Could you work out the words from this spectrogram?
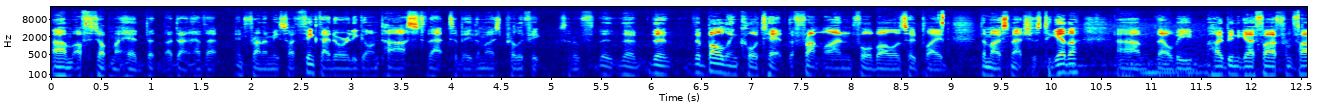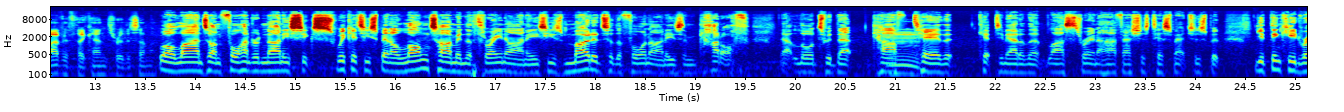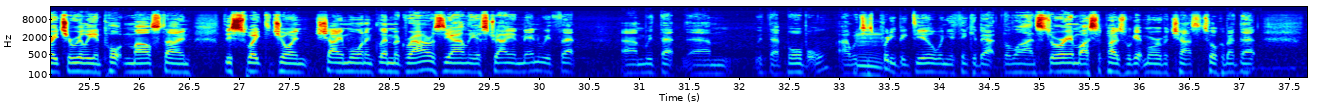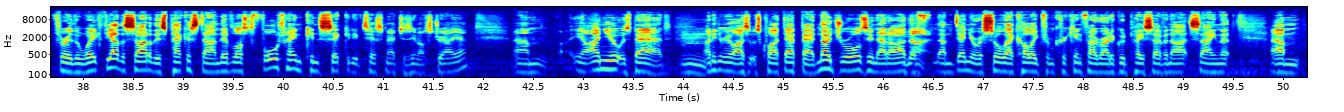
um, off the top of my head, but I don't have that in front of me. So I think they'd already gone past that to be the most prolific sort of the, the, the, the bowling quartet, the frontline four bowlers who played the most matches together. Um, they'll be hoping to go five from five if they can through the summer. Well, Lyon's on 496 wickets. He spent a long time in the 390s. He's motored to the 490s and cut off that Lords with that calf tear that kept him out of the last three and a half Ashes Test matches. But you'd think he'd reach a really important milestone this week to join Shane Warne and Glenn McGrath as the only Australian men with that um, with that. Um, with that bauble, uh, which is a pretty big deal when you think about the Lyon's story, and I suppose we'll get more of a chance to talk about that through the week. The other side of this, Pakistan, they've lost 14 consecutive Test matches in Australia. Um, you know, I knew it was bad. I didn't realise it was quite that bad. No draws in that either. No. Um, Danyal Rasool, our colleague from Cricinfo, wrote a good piece overnight saying that. Um,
